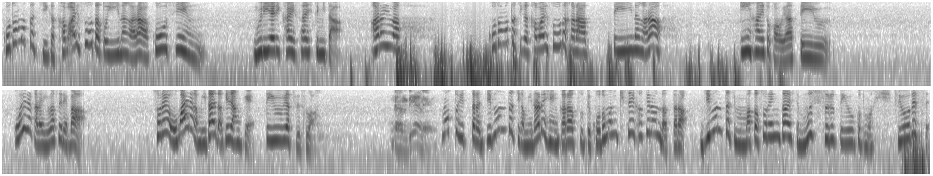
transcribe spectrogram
子供たちがかわいそうだと言いながら甲子園無理やり開催してみたあるいは子供たちがかわいそうだからって言いながらインハイとかをやっている。親らから言わせればそれお前らが見たいだけじゃんけ。っていうやつですわ。なんでやねん。もっと言ったら自分たちが見られへんからっつって子供に規制かけるんだったら自分たちもまたそれに対して無視するっていうことも必要です。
